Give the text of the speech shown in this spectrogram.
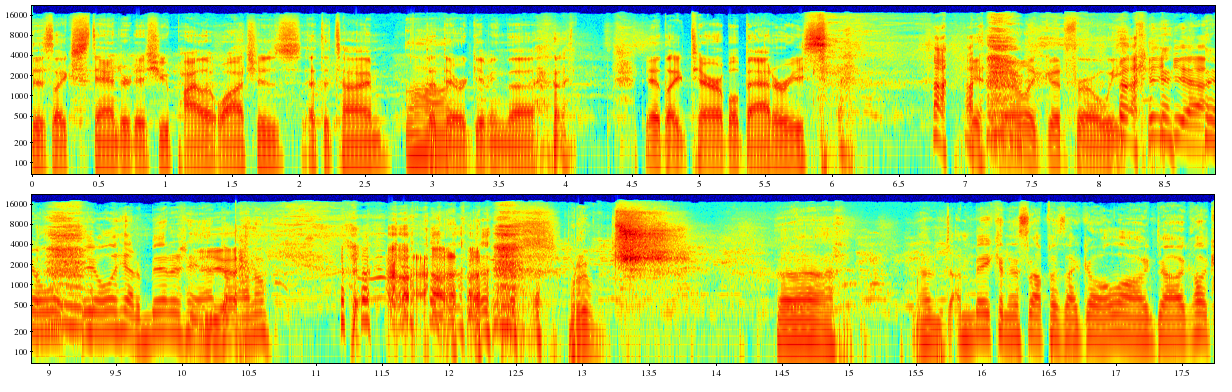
there's like standard issue pilot watches at the time Uh-huh. that they were giving the they had like terrible batteries. Yeah, they're only good for a week. they yeah. only, they only had a minute hand Yeah. on them. Vroom. I'm, I'm making this up as I go along, Doug. Like,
